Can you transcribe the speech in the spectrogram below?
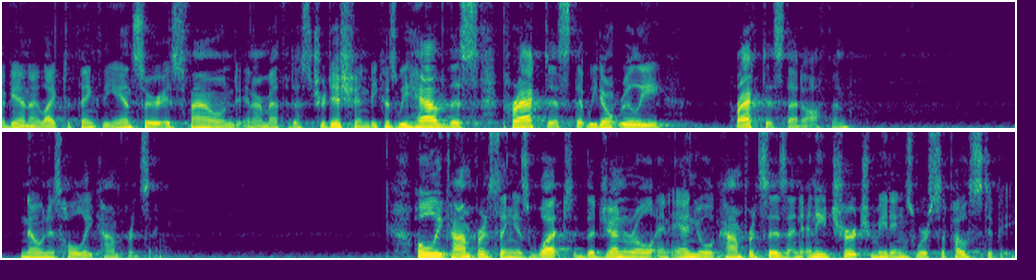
Again, I like to think the answer is found in our Methodist tradition because we have this practice that we don't really practice that often, known as holy conferencing. Holy conferencing is what the general and annual conferences and any church meetings were supposed to be.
